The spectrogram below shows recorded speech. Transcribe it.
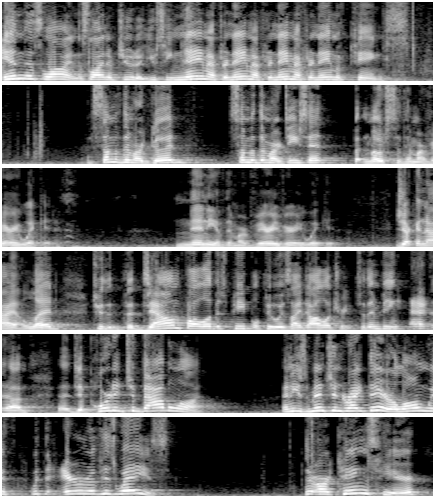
in this line, this line of Judah, you see name after name after name after name of kings. And some of them are good, some of them are decent, but most of them are very wicked. Many of them are very, very wicked. Jeconiah led to the, the downfall of his people through his idolatry, to them being uh, uh, deported to Babylon. And he's mentioned right there, along with, with the error of his ways. There are kings here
